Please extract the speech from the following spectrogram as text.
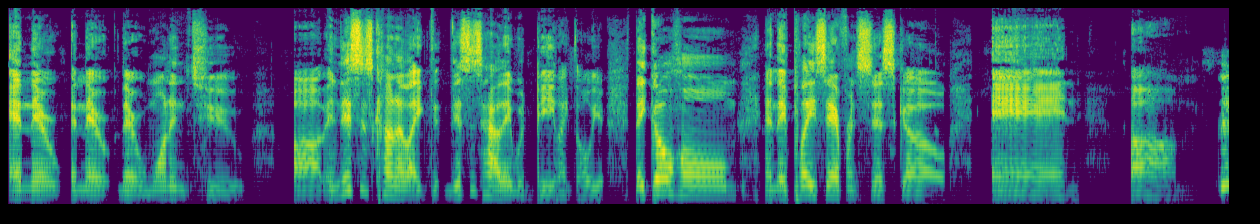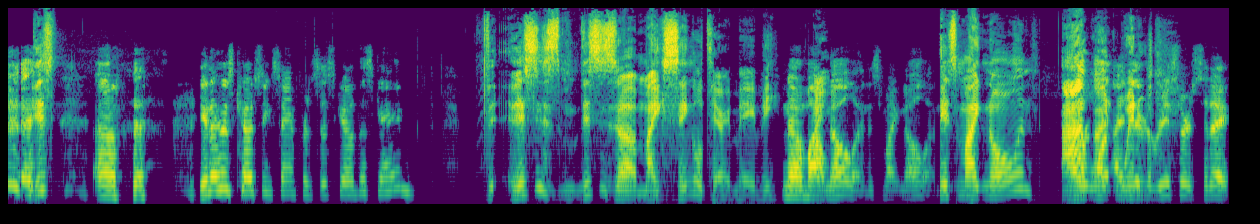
and they're and they're they're one and two. Um, and this is kind of like this is how they would be like the whole year. They go home and they play San Francisco, and um, this Um, you know who's coaching San Francisco this game? th- this is this is uh, Mike Singletary, baby. No, Mike I'll- Nolan. It's Mike Nolan. It's Mike Nolan. I, want I, winners. did the research today.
